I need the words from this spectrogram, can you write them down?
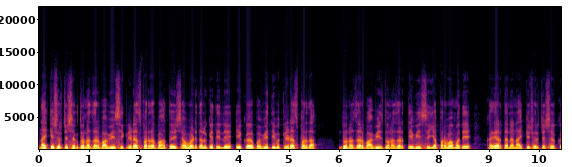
नायकेश्वर चषक दोन हजार बावीस ही क्रीडा स्पर्धा पाहतोय. शाहवाडी तालुक्यातील एक भव्य दिव्य क्रीडा स्पर्धा दोन हजार बावीस दोन हजार तेवीस या पर्वामध्ये खऱ्या अर्थानं नायकेश्वर चषक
